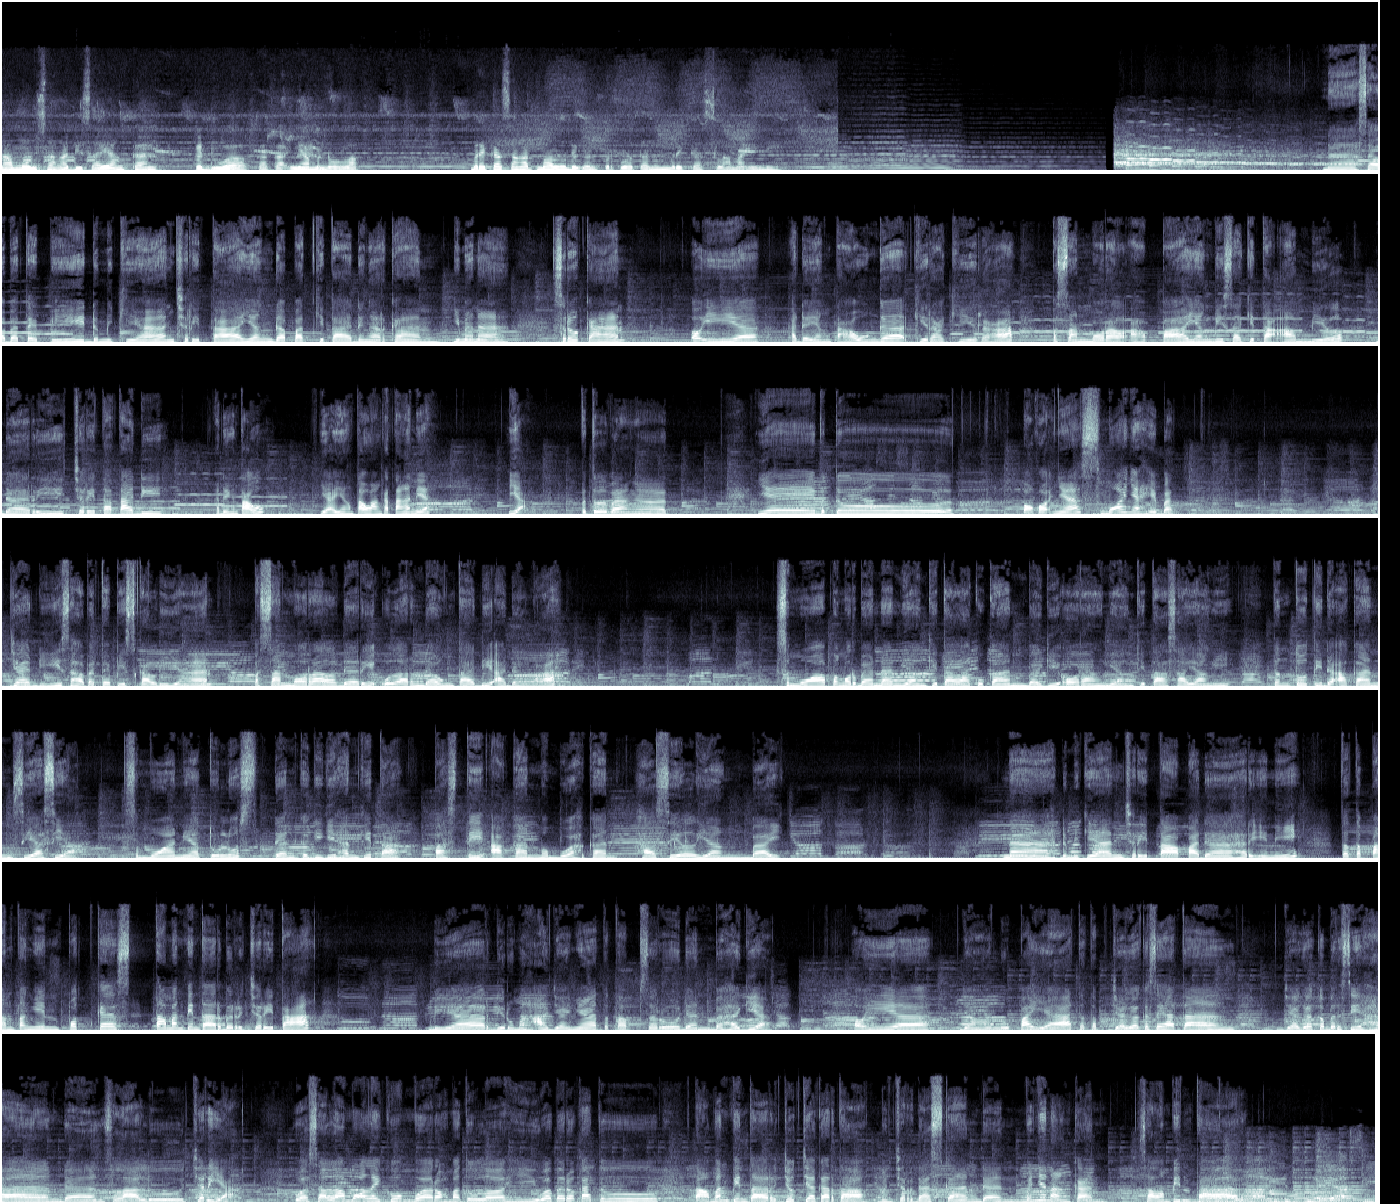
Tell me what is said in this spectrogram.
Namun sangat disayangkan, kedua kakaknya menolak. Mereka sangat malu dengan perbuatan mereka selama ini. Nah, sahabat Tepi, demikian cerita yang dapat kita dengarkan. Gimana? Seru kan? Oh iya, ada yang tahu nggak kira-kira pesan moral apa yang bisa kita ambil dari cerita tadi? Ada yang tahu? Ya, yang tahu angkat tangan ya. Ya, betul banget. Yeay, betul. Pokoknya semuanya hebat. Jadi, sahabat Tepi sekalian, pesan moral dari ular daung tadi adalah semua pengorbanan yang kita lakukan bagi orang yang kita sayangi tentu tidak akan sia-sia. Semua niat tulus dan kegigihan kita pasti akan membuahkan hasil yang baik. Nah, demikian cerita pada hari ini. Tetap pantengin podcast Taman Pintar Bercerita biar di rumah ajanya tetap seru dan bahagia. Oh iya, jangan lupa ya tetap jaga kesehatan, jaga kebersihan dan selalu ceria. Wassalamualaikum warahmatullahi wabarakatuh. Taman Pintar Yogyakarta mencerdaskan dan menyenangkan. Salam pintar. Salam pintar.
